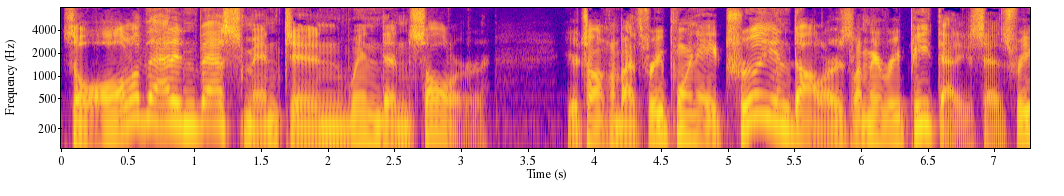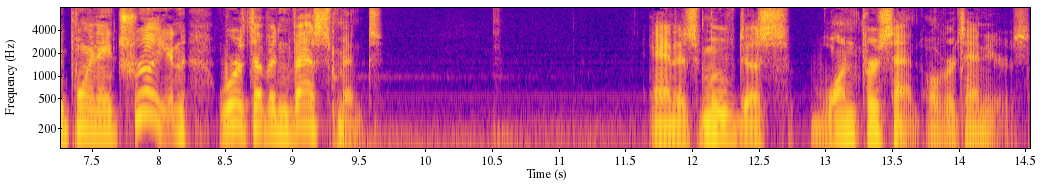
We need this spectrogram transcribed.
So all of that investment in wind and solar, you're talking about $3.8 trillion. Let me repeat that, he says. 3.8 trillion worth of investment. And it's moved us 1% over 10 years.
